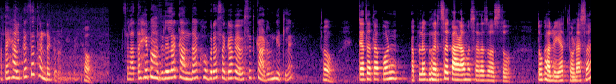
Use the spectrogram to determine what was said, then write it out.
आता हे हलकंसं थंड करून घेऊया. हो. चला आता हे भाजलेलं कांदा खोबरं सगळं व्यवस्थित काढून घेतलंय. हो. त्यात आता आपण आपलं घरचं काळा मसाला जो असतो तो घालूयात थोडासा.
